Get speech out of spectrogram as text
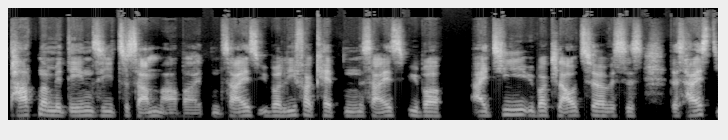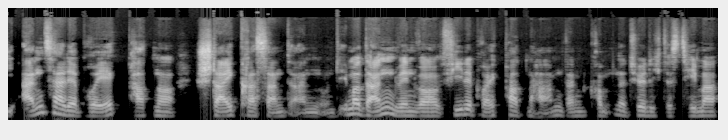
Partner, mit denen sie zusammenarbeiten, sei es über Lieferketten, sei es über IT, über Cloud Services. Das heißt, die Anzahl der Projektpartner steigt rasant an. Und immer dann, wenn wir viele Projektpartner haben, dann kommt natürlich das Thema,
